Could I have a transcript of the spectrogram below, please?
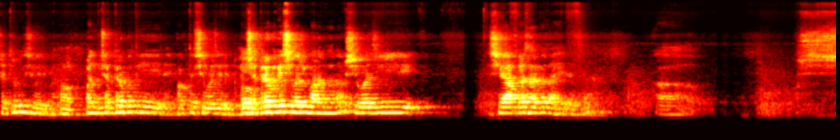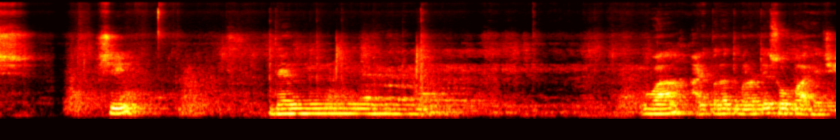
छत्रपती शिवाजी हो. महाराज पण छत्रपती नाही फक्त शिवाजी हो. नाही छत्रपती शिवाजी महाराजांचं नाव शिवाजी शे आपल्यासारखंच आहे त्यांचं. शी देन वा आणि परत मला वाटते सोपं आहे जी.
